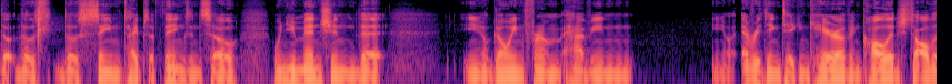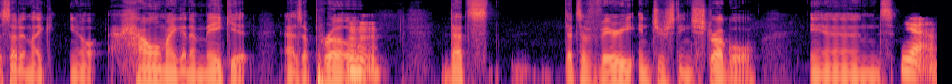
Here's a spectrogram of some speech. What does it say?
th- those those same types of things. And so when you mentioned that you know going from having you know everything taken care of in college to all of a sudden like you know how am i going to make it as a pro? Mm-hmm. that's that's a very interesting struggle. And yeah.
